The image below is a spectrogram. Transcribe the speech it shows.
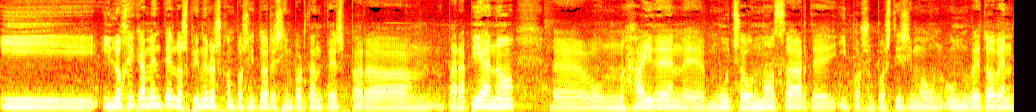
Y, lógicamente los primeros compositores importantes para, para piano, eh, un Haydn, eh, mucho un Mozart y por supuestísimo un, Beethoven,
